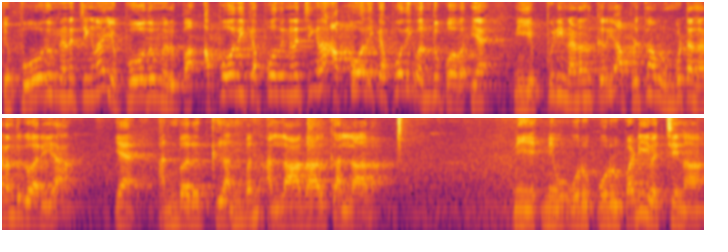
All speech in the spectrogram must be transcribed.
எப்போதும் நினச்சிங்கன்னா எப்போதும் இருப்பான். அப்போதைக்கு அப்போது நினச்சிங்கன்னா அப்போதைக்கு அப்போதைக்கு வந்து போவார். ஏன்? நீ எப்படி நடந்துக்கிறியோ அப்படித்தான் அவர் உங்கள்கிட்ட நடந்துக்குவாரியா ஏன்? அன்பருக்கு அன்பன் அல்லாதாருக்கு அல்லாதான் நீ நீ ஒரு ஒரு படி வச்சினா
